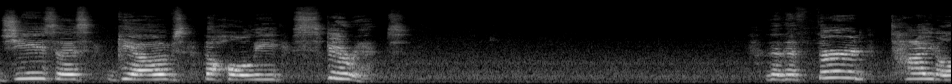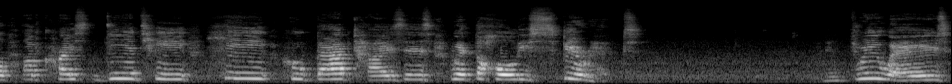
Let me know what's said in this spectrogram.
Jesus gives the Holy Spirit. The, the third title of Christ's deity, He who baptizes with the Holy Spirit. And in three ways,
